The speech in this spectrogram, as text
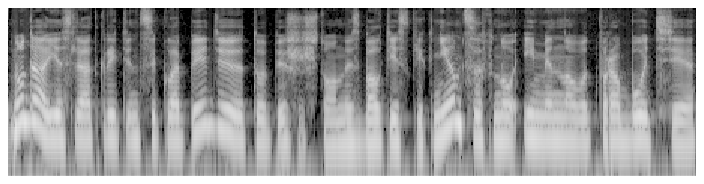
Ну да, если открыть энциклопедию, то пишет, что он из балтийских немцев, но именно вот в работе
